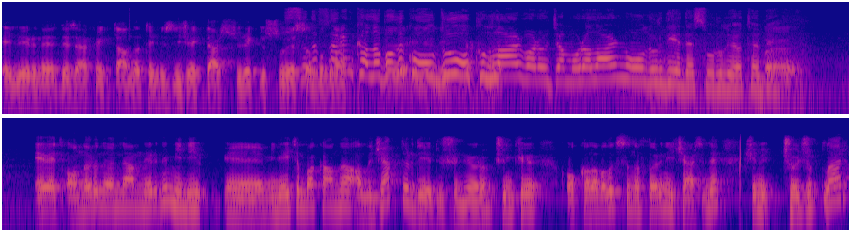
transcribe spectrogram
ellerini dezenfektanla temizleyecekler, sürekli su ve sabunla. Sınıfların kalabalık e, olduğu okullar var hocam. Oralar ne olur diye de soruluyor tabii. Ee, Evet, onların önlemlerini Milli, e, Milli Eğitim Bakanlığı alacaktır diye düşünüyorum. Çünkü o kalabalık sınıfların içerisinde şimdi çocuklar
